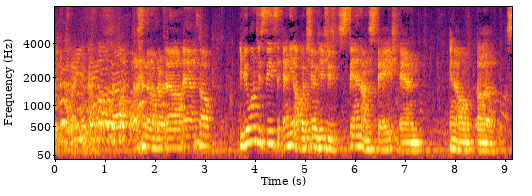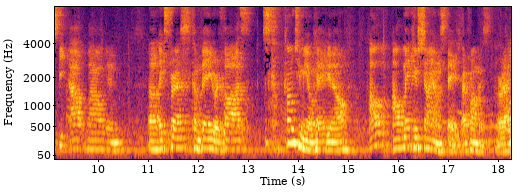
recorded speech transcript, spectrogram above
It's like okay. no, uh, and so if you want to seize any opportunity to stand on stage and you know uh, speak out loud and uh, express, convey your thoughts, just come to me, okay? You know, I'll I'll make you shine on stage. I promise. All right.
